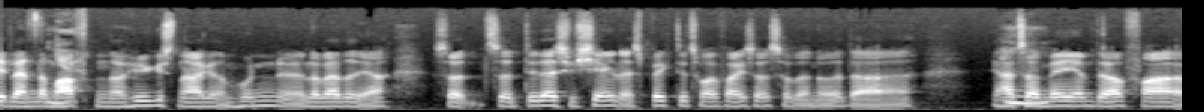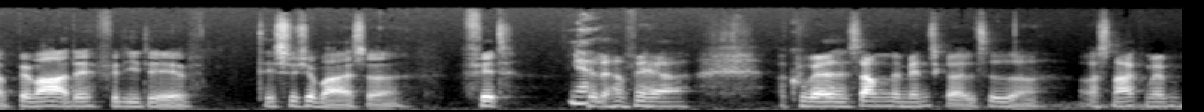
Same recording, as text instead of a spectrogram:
eller andet om ja. aftenen og hyggesnakket om hunden, eller hvad ved jeg. Så, så det der sociale aspekt, det tror jeg faktisk også har været noget, der jeg har taget mm. med hjem deroppe fra at bevare det, fordi det, det synes jeg bare er så fedt. Ja. Det der med at, at kunne være sammen med mennesker altid og, og snakke med dem.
